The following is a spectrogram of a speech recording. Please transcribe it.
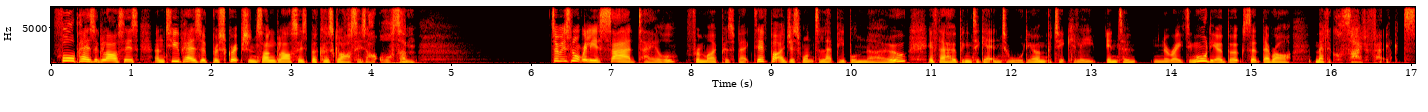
four pairs of glasses and two pairs of prescription sunglasses because glasses are awesome. So it's not really a sad tale from my perspective, but I just want to let people know if they're hoping to get into audio and particularly into narrating audiobooks that there are medical side effects.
